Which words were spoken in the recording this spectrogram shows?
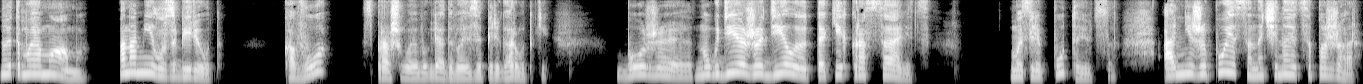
«Но это моя мама. Она Милу заберет». «Кого?» — спрашиваю, выглядывая за перегородки. «Боже, ну где же делают таких красавиц?» Мысли путаются, а ниже пояса начинается пожар.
